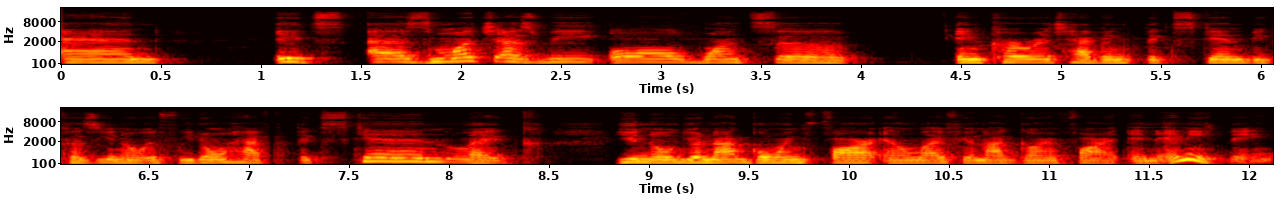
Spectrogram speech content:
And it's as much as we all want to encourage having thick skin because, you know, if we don't have thick skin, like, you know, you're not going far in life, you're not going far in anything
